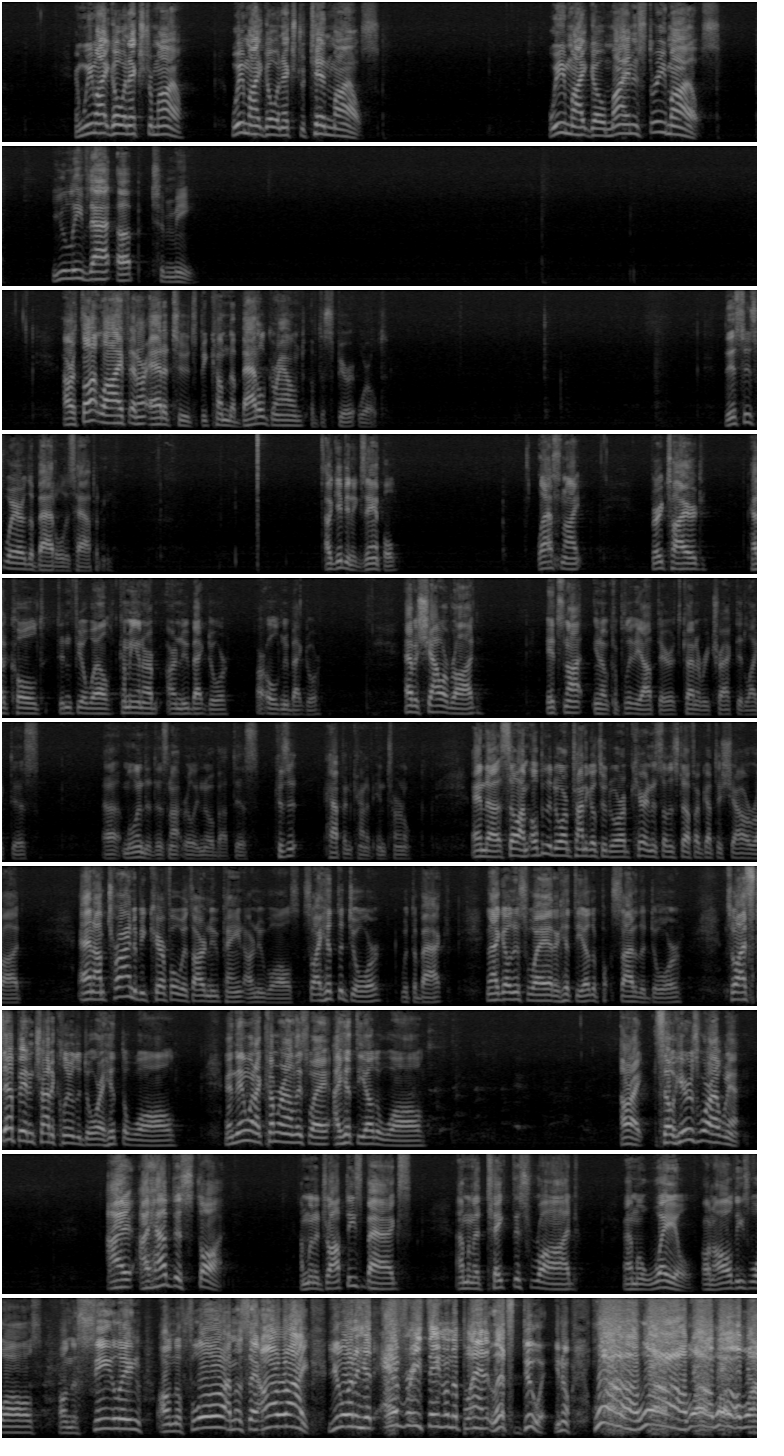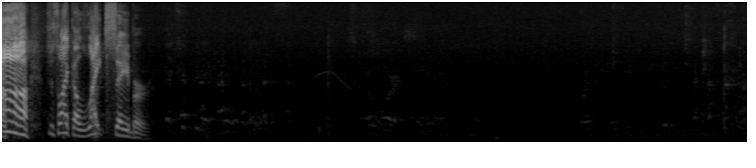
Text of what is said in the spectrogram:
And we might go an extra mile. We might go an extra 10 miles we might go minus three miles. You leave that up to me. Our thought life and our attitudes become the battleground of the spirit world. This is where the battle is happening. I'll give you an example. Last night, very tired, had a cold, didn't feel well, coming in our, our new back door, our old new back door. Have a shower rod. It's not, you know, completely out there. It's kind of retracted like this. Uh, Melinda does not really know about this because it happened kind of internal. And uh, so I'm opening the door. I'm trying to go through the door. I'm carrying this other stuff. I've got this shower rod. And I'm trying to be careful with our new paint, our new walls. So I hit the door with the back. And I go this way and I hit the other side of the door. So I step in and try to clear the door. I hit the wall. And then when I come around this way, I hit the other wall. All right, so here's where I went. I, I have this thought. I'm going to drop these bags. I'm going to take this rod. I'm going to wail on all these walls, on the ceiling, on the floor. I'm going to say, all right, you want to hit everything on the planet? Let's do it. You know, wah, wah, wah, wah, wah. Just like a lightsaber.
